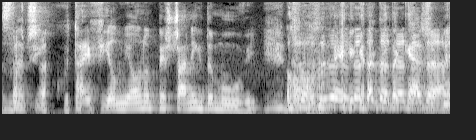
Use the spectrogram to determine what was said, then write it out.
Znači, taj film je ono Peščanik the movie. Da, da, da, da, da, da, da, kažem. Da, da.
